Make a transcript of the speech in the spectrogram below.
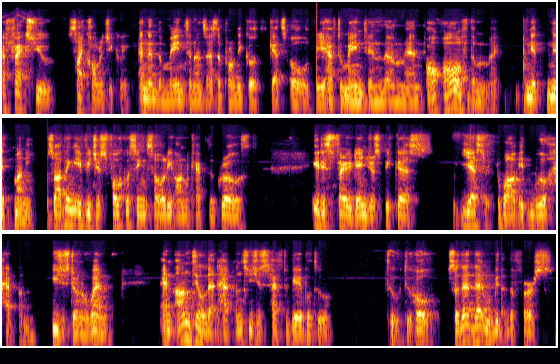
affects you psychologically, and then the maintenance as the property gets old, you have to maintain them, and all, all of them need need money. So I think if you're just focusing solely on capital growth, it is very dangerous because yes, well, it will happen. You just don't know when, and until that happens, you just have to be able to to, to hold. So that, that would be the first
